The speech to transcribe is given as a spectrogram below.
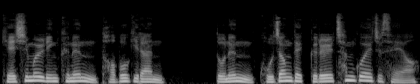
게시물 링크는 더보기란 또는 고정 댓글을 참고해주세요.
